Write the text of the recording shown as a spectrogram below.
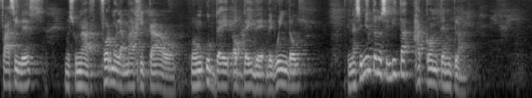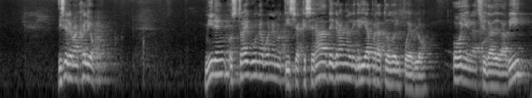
fáciles, no es una fórmula mágica o, un update, update de, de Windows. El nacimiento nos invita a contemplar. Dice el Evangelio, Miren, os traigo una buena noticia que será de gran alegría para todo el pueblo. Hoy en la ciudad de David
